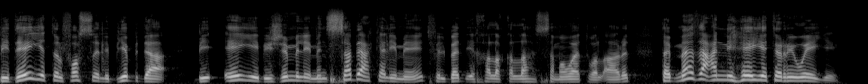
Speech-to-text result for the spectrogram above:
بداية الفصل بيبدأ بآية بجملة من سبع كلمات في البدء خلق الله السماوات والأرض. طيب ماذا عن نهاية الرواية؟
